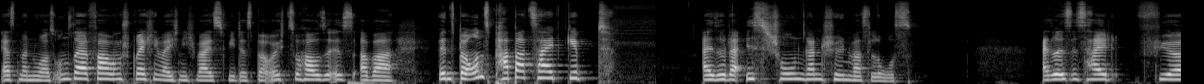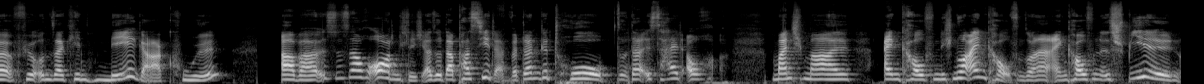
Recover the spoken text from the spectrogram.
erstmal nur aus unserer Erfahrung sprechen, weil ich nicht weiß, wie das bei euch zu Hause ist, aber wenn es bei uns Papa-Zeit gibt, also da ist schon ganz schön was los. Also es ist halt für, für unser Kind mega cool. Aber es ist auch ordentlich. Also da passiert, da wird dann getobt. Da ist halt auch manchmal Einkaufen nicht nur Einkaufen, sondern Einkaufen ist Spielen.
